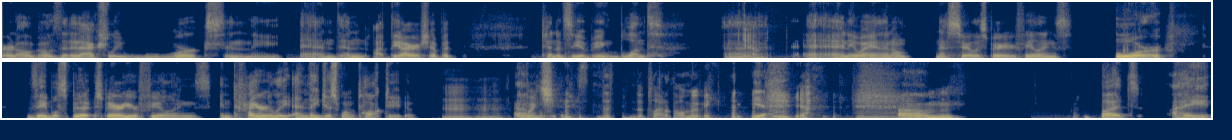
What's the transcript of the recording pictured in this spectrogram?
Where it all goes that it actually works in the end and uh, the irish have a tendency of being blunt uh, Yeah. anyway and they don't necessarily spare your feelings or they will spare spare your feelings entirely and they just won't talk to you hmm Um, Which is the the plot of the whole movie. Yeah. yeah. um but I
